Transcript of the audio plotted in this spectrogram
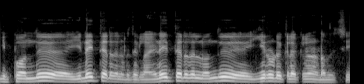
இப்போ வந்து இடைத்தேர்தல் எடுத்துக்கலாம். இடைத்தேர்தல் வந்து ஈரோடு கிழக்குல நடந்துச்சு.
